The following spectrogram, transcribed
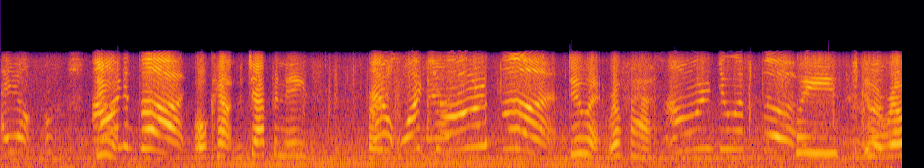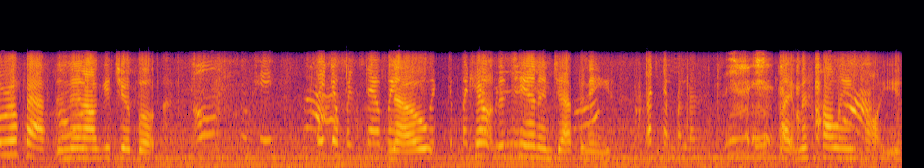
I don't. Do I want it. a book. We'll count to Japanese I don't first. want to. I want a book. Do it real fast. I want to do a book. Please, do it real, real fast, and then I'll get you a book. Oh, okay. No, count to ten in Japanese, like Miss Colleen taught you.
